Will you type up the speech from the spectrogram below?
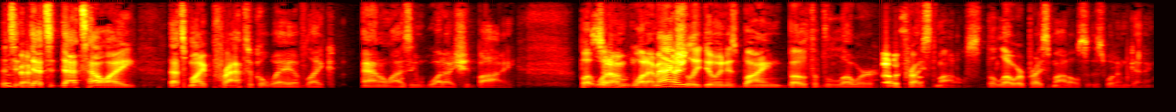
that's Okay. that's that's how I that's my practical way of like analyzing what I should buy. But what So, I'm what I'm actually doing is buying both of the lower Both. priced models. The lower priced models is what I'm getting.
